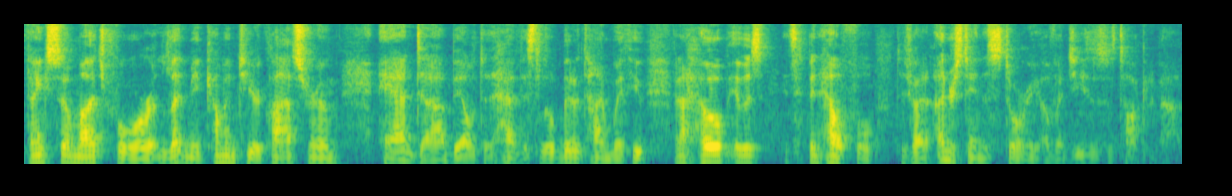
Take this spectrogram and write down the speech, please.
Thanks so much for letting me come into your classroom and uh, be able to have this little bit of time with you. And I hope it was it's been helpful to try to understand the story of what Jesus was talking about.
